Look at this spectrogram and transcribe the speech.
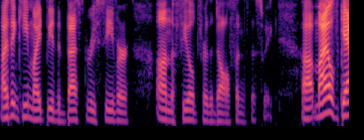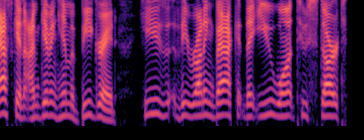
I think he might be the best receiver on the field for the Dolphins this week. Uh, Myles Gaskin, I'm giving him a B grade. He's the running back that you want to start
